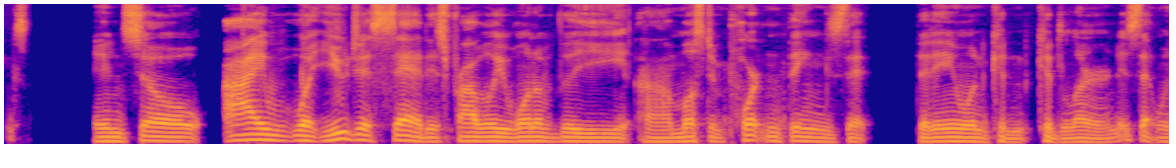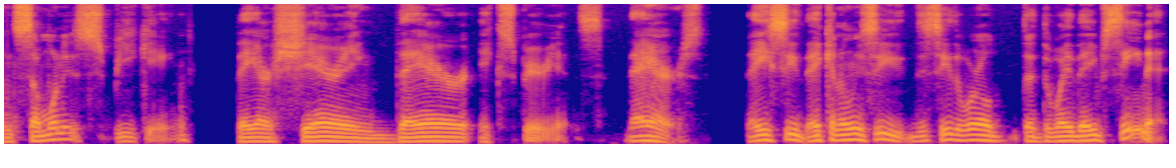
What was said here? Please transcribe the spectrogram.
things. And so, I, what you just said is probably one of the uh, most important things that that anyone could could learn is that when someone is speaking, they are sharing their experience, theirs. They see they can only see they see the world the, the way they've seen it,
